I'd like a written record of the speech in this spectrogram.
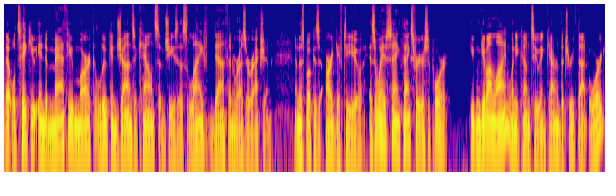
that will take you into Matthew, Mark, Luke, and John's accounts of Jesus' life, death, and resurrection. And this book is our gift to you as a way of saying thanks for your support. You can give online when you come to encounterthetruth.org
